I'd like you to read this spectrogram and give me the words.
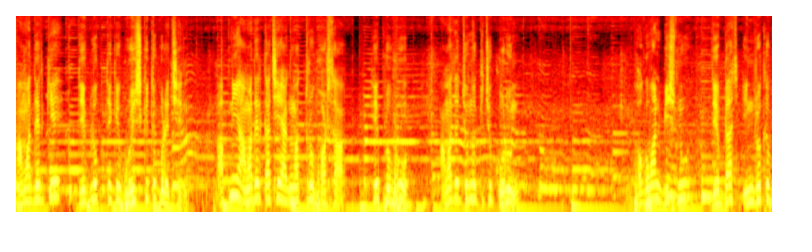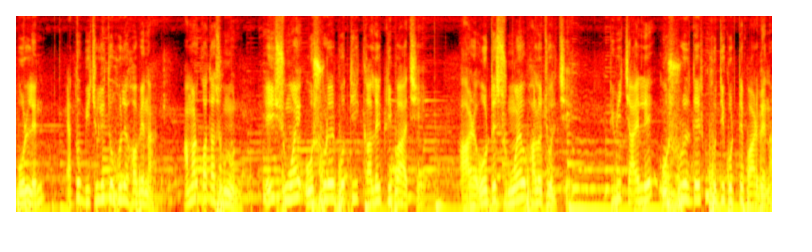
আমাদেরকে দেবলোক থেকে বহিষ্কৃত করেছেন। আপনি আমাদের কাছে একমাত্র ভরসা। হে প্রভু, আমাদের জন্য কিছু করুন। ভগবান বিষ্ণু দেবরাজ ইন্দ্রকে বললেন, এত বিচলিত হলে হবে না। আমার কথা শুনুন। এই সময় অসুরের প্রতি কালের কৃপা আছে। আর ওদের সময়ও ভালো চলছে। তুমি চাইলে অসুরদের ক্ষতি করতে পারবে না।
